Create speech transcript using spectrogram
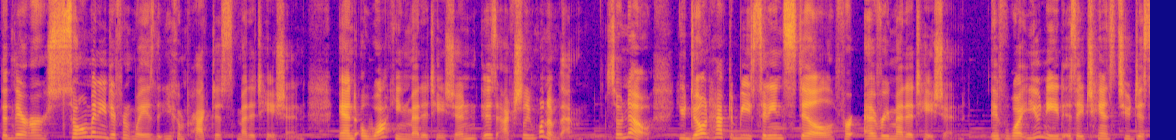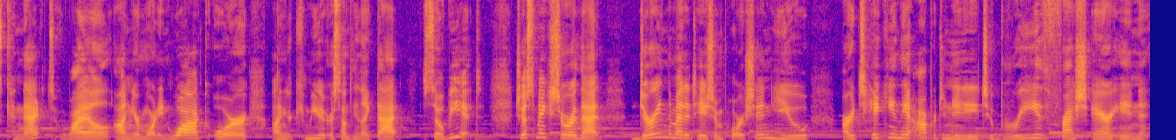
that there are so many different ways that you can practice meditation, and a walking meditation is actually one of them. So, no, you don't have to be sitting still for every meditation. If what you need is a chance to disconnect while on your morning walk or on your commute or something like that, so be it. Just make sure that during the meditation portion, you are taking the opportunity to breathe fresh air in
